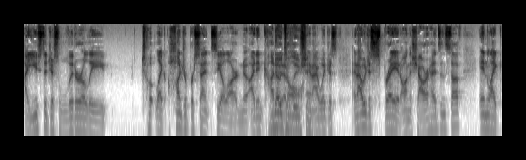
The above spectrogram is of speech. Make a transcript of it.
i used to just literally to, like 100% clr no i didn't cut No it at all. dilution. and i would just and i would just spray it on the shower heads and stuff and like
